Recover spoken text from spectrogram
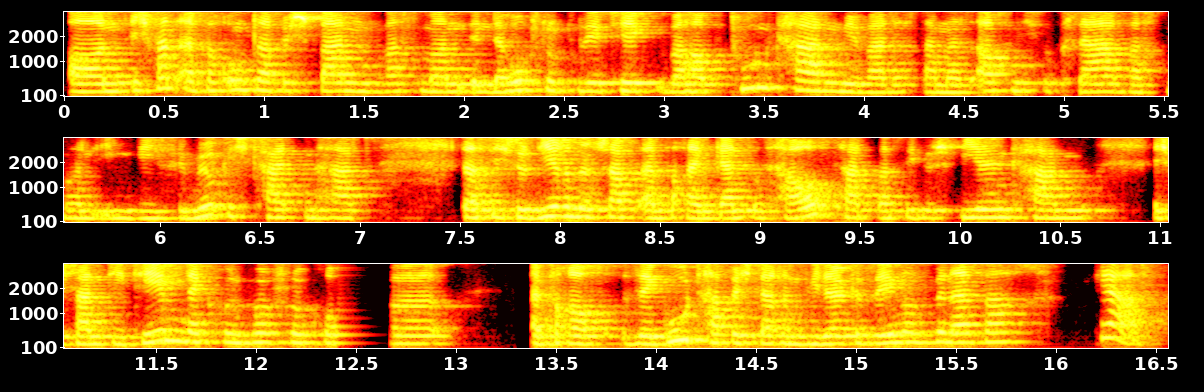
Und ich fand einfach unglaublich spannend, was man in der Hochschulpolitik überhaupt tun kann. Mir war das damals auch nicht so klar, was man irgendwie für Möglichkeiten hat, dass die Studierendenschaft einfach ein ganzes Haus hat, was sie bespielen kann. Ich fand die Themen der Grünen Hochschulgruppe einfach auch sehr gut, habe ich darin wiedergesehen und bin einfach, ja,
